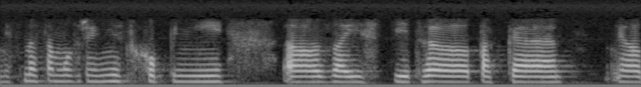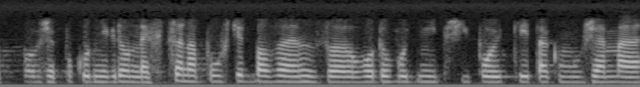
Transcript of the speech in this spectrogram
My jsme samozřejmě schopni zajistit také to, že pokud někdo nechce napouštět bazén z vodovodní přípojky, tak můžeme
